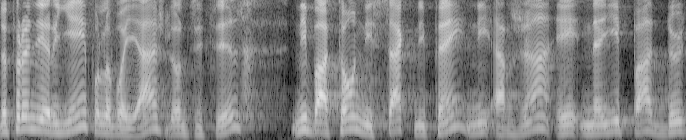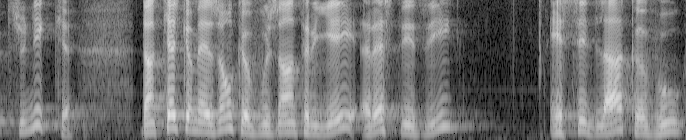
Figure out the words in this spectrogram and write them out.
Ne prenez rien pour le voyage, leur dit-il, ni bâton, ni sac, ni pain, ni argent, et n'ayez pas deux tuniques. Dans quelque maison que vous entriez, restez-y, et c'est de là que vous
